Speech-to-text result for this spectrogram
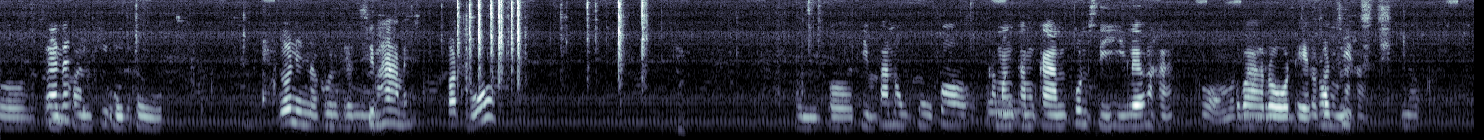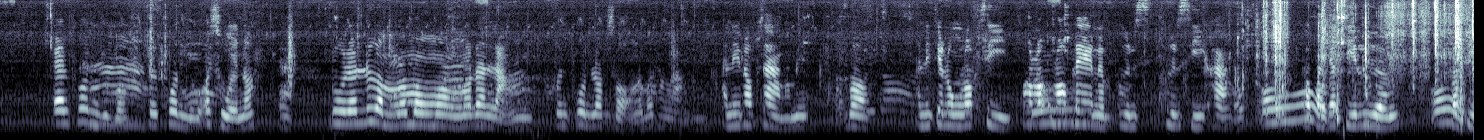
ก็ทีมพันธุ์โอ้โหเออนี่นะคนเอ็นสิบห้าไหมปัดโถวันนี้ก็ทีมพันธุ์องค์ปูก็กำลังทำการพ่นสีอีกแล้วนะคะ ของเพราะว่าโรดเดดแล้วร่ก็มฉีดนะคะเนาะแอนพ่นอยู่บ่เคยพ่นอยู่บ่อ๋อสวยเนาะจ้ะดูแล้วเลื่อมมามองมองๆเนาะด้านหลังนี่พ่นพ่นรอบสองแล้วว่าทางหลังนี่อันนี้รอบสามอะแม่บอกอันนี้จะลงรอบสี่เพราะรอบรอบแรกน่ะพื้นพื้นสีขาวโอ้ต่อไปจะสีเหลืองโอ้ก็สี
